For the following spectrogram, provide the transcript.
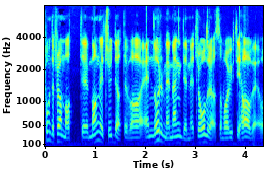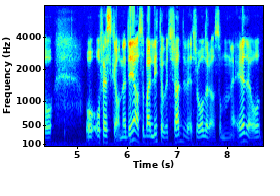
kom det fram at eh, mange trodde at det var enorme mengder med trålere som var ute i havet og, og, og fiska. Men det er altså bare litt over 30 trålere som er det. Og,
